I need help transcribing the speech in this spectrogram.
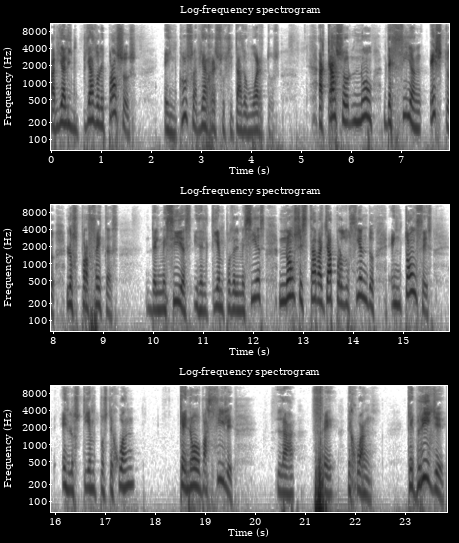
había limpiado leprosos e incluso había resucitado muertos. ¿Acaso no decían esto los profetas del Mesías y del tiempo del Mesías? ¿No se estaba ya produciendo entonces en los tiempos de Juan? Que no vacile la fe de Juan, que brille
